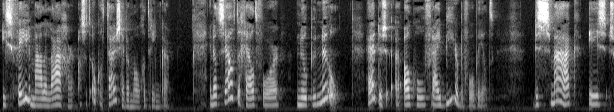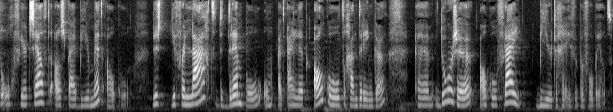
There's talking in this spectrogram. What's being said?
is vele malen lager als het ook al thuis hebben mogen drinken. En datzelfde geldt voor 0.0. Dus uh, alcoholvrij bier bijvoorbeeld. De smaak is zo ongeveer hetzelfde als bij bier met alcohol. Dus je verlaagt de drempel om uiteindelijk alcohol te gaan drinken uh, door ze alcoholvrij bier te geven, bijvoorbeeld.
